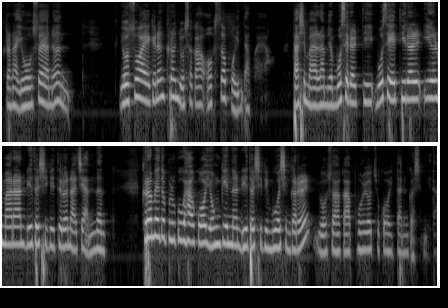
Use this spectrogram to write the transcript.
그러나 요수아는 요수아에게는 그런 요소가 없어 보인다고 해요. 다시 말하면 모세를 모세의 뒤를 이을 만한 리더십이 드러나지 않는 그럼에도 불구하고 용기 있는 리더십이 무엇인가를 요수아가 보여주고 있다는 것입니다.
